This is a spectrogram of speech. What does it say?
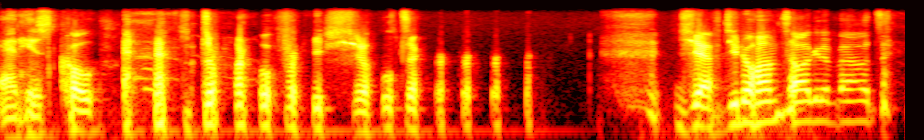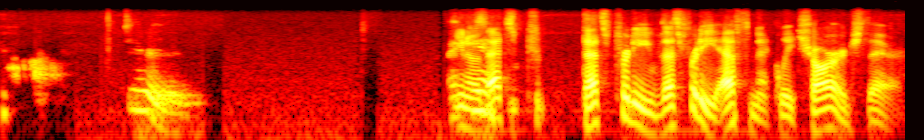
and his coat thrown over his shoulder. Jeff, do you know what I'm talking about? Dude. I You know, can't- that's that's pretty that's pretty ethnically charged there.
